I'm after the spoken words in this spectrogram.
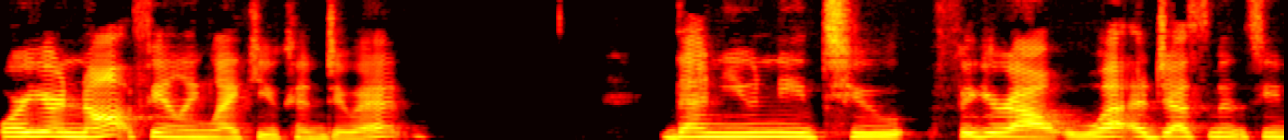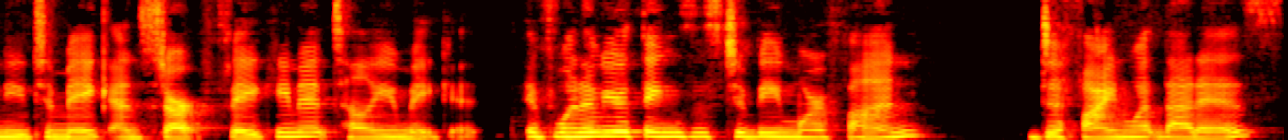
or you're not feeling like you can do it then you need to figure out what adjustments you need to make and start faking it till you make it. If one of your things is to be more fun, define what that is.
